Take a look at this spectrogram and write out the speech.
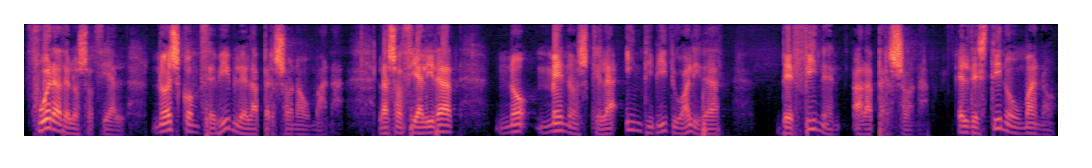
Fuera de lo social no es concebible la persona humana. La socialidad, no menos que la individualidad, definen a la persona. El destino humano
